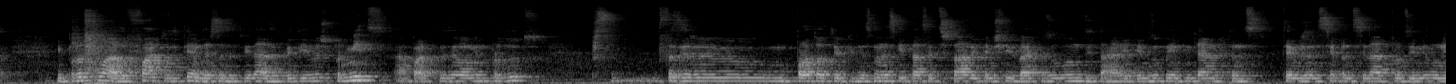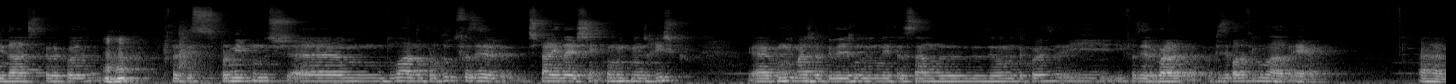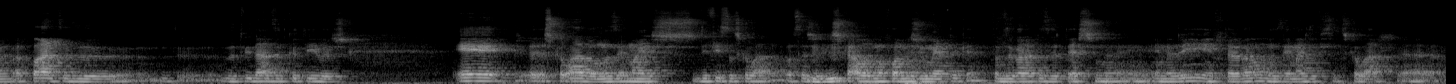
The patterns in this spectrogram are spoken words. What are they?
E por outro lado, o facto de termos estas atividades educativas permite, à parte do desenvolvimento de produto, fazer um protótipo e na semana seguinte está a ser testado e temos feedback dos alunos e, tá, e temos um cliente interno, portanto temos sempre a necessidade de produzir mil unidades de cada coisa. Uhum. Portanto, isso permite-nos, um, do lado do produto, fazer, testar ideias com muito menos risco, uh, com muito mais rapidez na iteração de, de desenvolvimento da coisa e, e, fazer. Agora, a principal dificuldade é a parte de, de, de atividades educativas é escalável, mas é mais difícil de escalar, ou seja, uhum. escala de uma forma geométrica. Estamos agora a fazer testes na, em Madrid, em Roterdão, mas é mais difícil de escalar uh,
